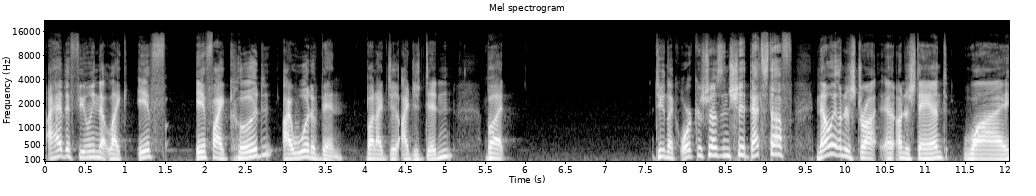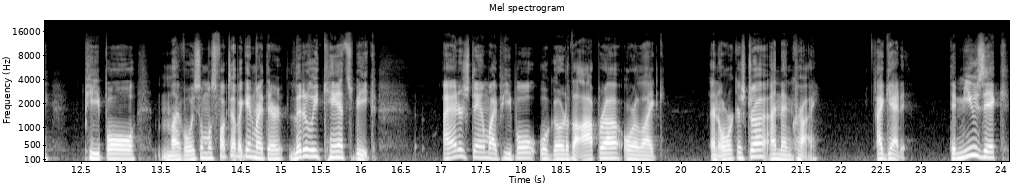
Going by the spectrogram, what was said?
I had the feeling that like if if I could, I would have been, but I just I just didn't. But dude, like orchestras and shit, that stuff. Now I understand uh, understand why people. My voice almost fucked up again right there. Literally can't speak. I understand why people will go to the opera or like an orchestra and then cry. I get it. The music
